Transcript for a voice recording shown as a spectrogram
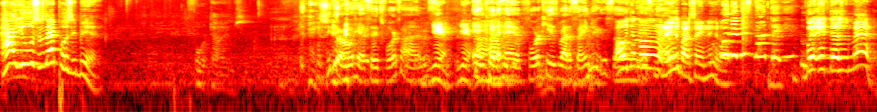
How used has that pussy been? Four times. She could only had sex four times. Yeah, yeah. And could have uh-huh. had four kids by the same nigga. So Oh, no, no, it's no, no, not- they ain't about the same nigga Well, then it's not that you. But it doesn't matter.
